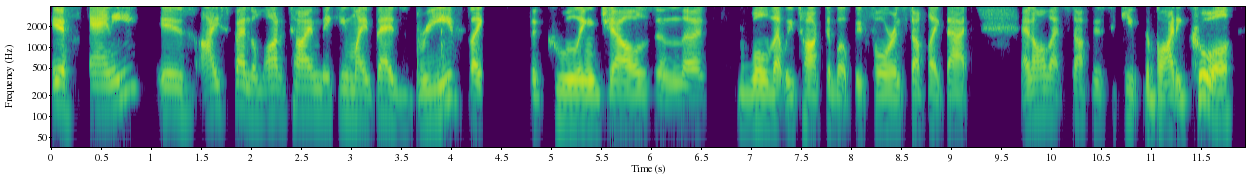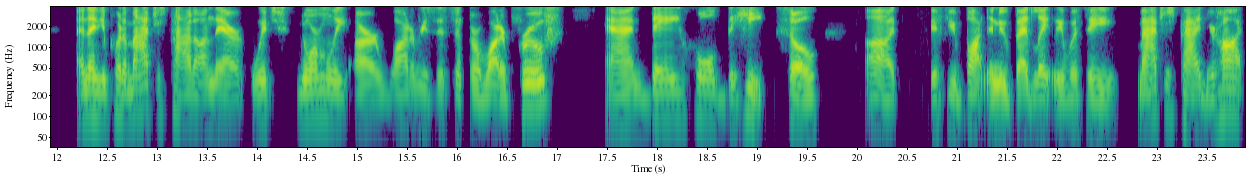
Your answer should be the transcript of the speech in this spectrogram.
if any, is I spend a lot of time making my beds breathe, like the cooling gels and the wool that we talked about before and stuff like that. And all that stuff is to keep the body cool. And then you put a mattress pad on there, which normally are water resistant or waterproof, and they hold the heat. So uh, if you bought a new bed lately with a mattress pad and you're hot,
